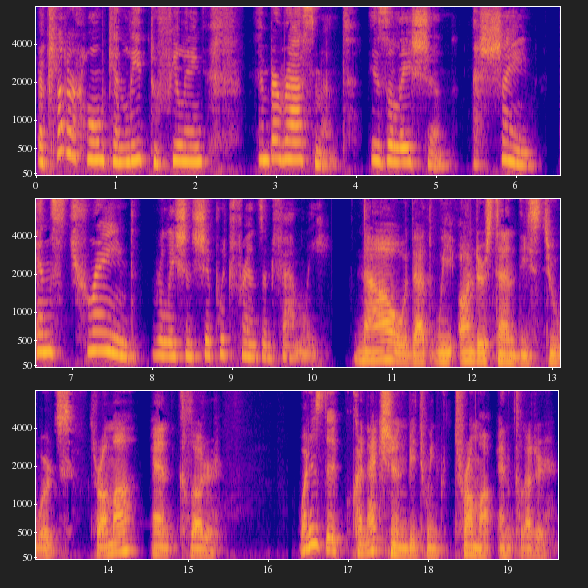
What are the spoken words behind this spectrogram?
A cluttered home can lead to feeling embarrassment, isolation, shame, and strained relationship with friends and family. Now that we understand these two words, trauma and clutter, what is the connection between trauma and clutter?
